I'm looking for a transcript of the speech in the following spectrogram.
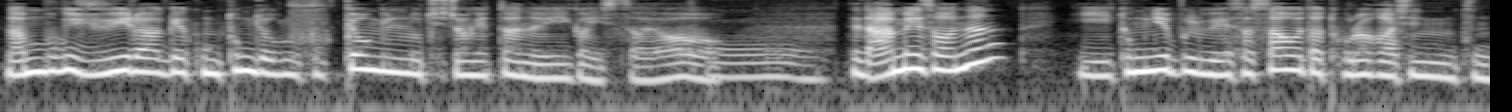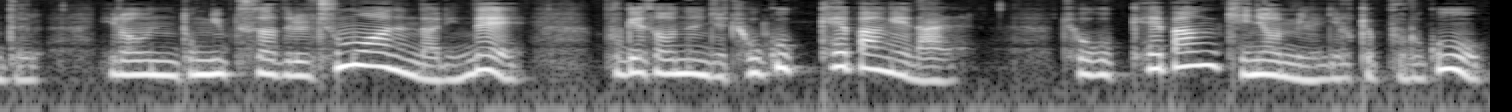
남북이 유일하게 공통적으로 국경일로 지정했다는 의의가 있어요. 남에서는 이 독립을 위해서 싸우다 돌아가신 분들 이런 독립투사들을 추모하는 날인데 북에서는 이제 조국 해방의 날 조국 해방 기념일 이렇게 부르고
